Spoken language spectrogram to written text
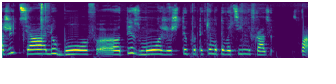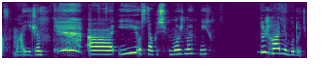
життя, любов, ти зможеш, типу такі мотиваційні фрази. Впав майже. А, і ось так ось можна їх. Дуже гарні будуть.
